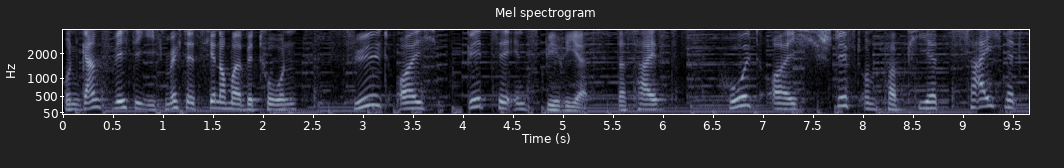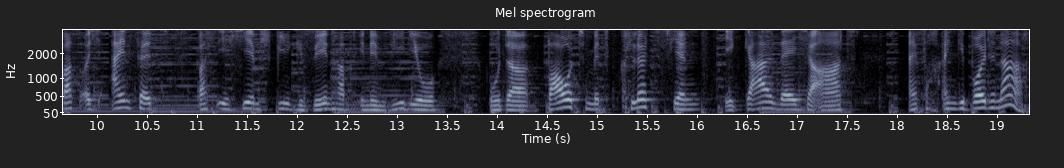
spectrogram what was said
Und ganz wichtig, ich möchte es hier nochmal betonen, fühlt euch bitte inspiriert. Das heißt, holt euch Stift und Papier, zeichnet, was euch einfällt, was ihr hier im Spiel gesehen habt in dem Video oder baut mit Klötzchen, egal welcher Art, einfach ein Gebäude nach.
